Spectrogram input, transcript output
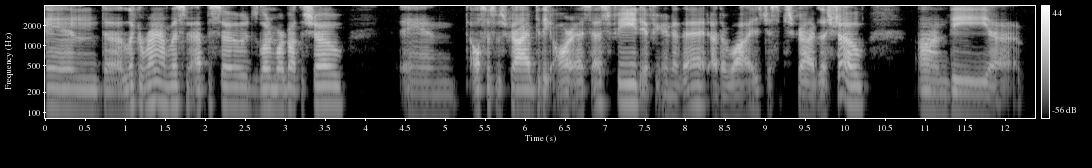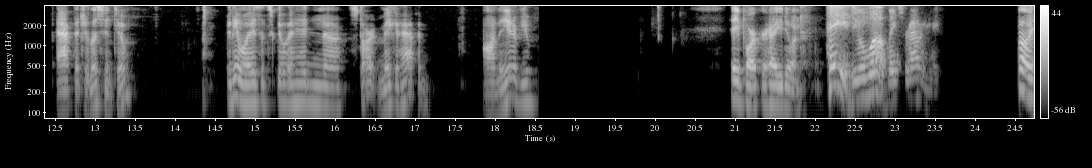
and uh, look around, listen to episodes, learn more about the show and also subscribe to the RSS feed if you're into that. Otherwise, just subscribe to the show on the uh, app that you're listening to. Anyways, let's go ahead and uh, start. Make it happen. On the interview. Hey Parker, how you doing? Hey, doing well. Thanks for having me. Oh,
